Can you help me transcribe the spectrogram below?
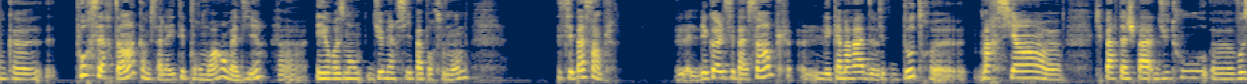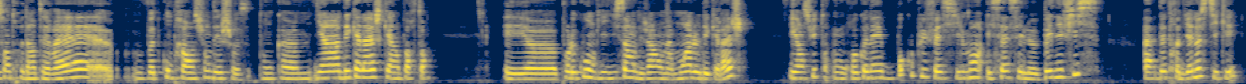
Donc, euh, pour certains, comme ça l'a été pour moi, on va dire, euh, et heureusement, Dieu merci, pas pour tout le monde, c'est pas simple l'école c'est pas simple, les camarades c'est d'autres euh, martiens qui partagent pas du tout vos centres d'intérêt, votre compréhension des choses. Donc il y a un décalage qui est important. Et pour le coup en vieillissant déjà on a moins le décalage. Et ensuite on reconnaît beaucoup plus facilement, et ça c'est le bénéfice d'être diagnostiqué,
